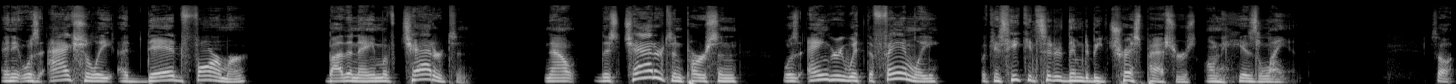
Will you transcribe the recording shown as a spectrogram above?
and it was actually a dead farmer by the name of Chatterton. Now, this Chatterton person was angry with the family because he considered them to be trespassers on his land. So,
